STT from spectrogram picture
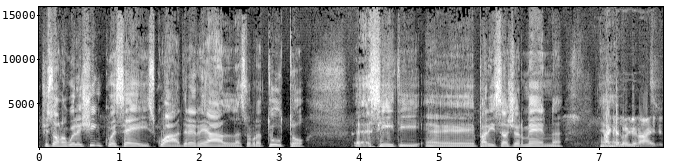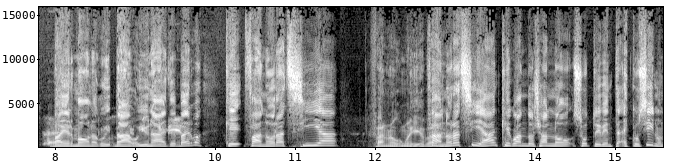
Ci sono quelle 5-6 squadre, Real soprattutto, eh, City, eh, Paris Saint-Germain, eh, anche lo United, eh. Bayern Monaco, bravo, United, Bayern Monaco, che fanno razzia fanno come io fanno razzia anche quando hanno sotto i 20 è così non,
